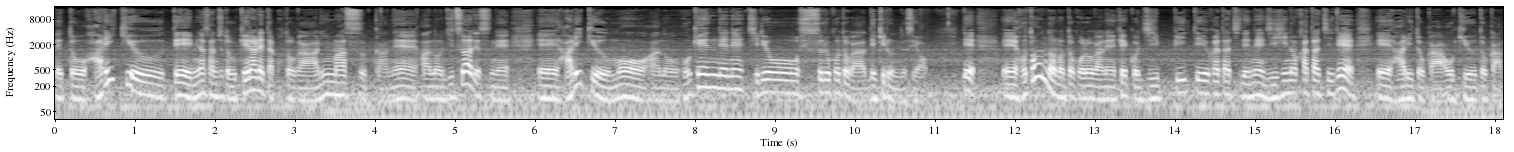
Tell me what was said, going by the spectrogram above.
えっと、ハリキューって皆さんちょっと受けられたことがありますかねあの、実はですね、えー、ハリキューも、あの、保険でね、治療することができるんですよ。で、えー、ほとんどのところがね、結構実費っていう形でね、自費の形で、えー、針とかお灸とか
